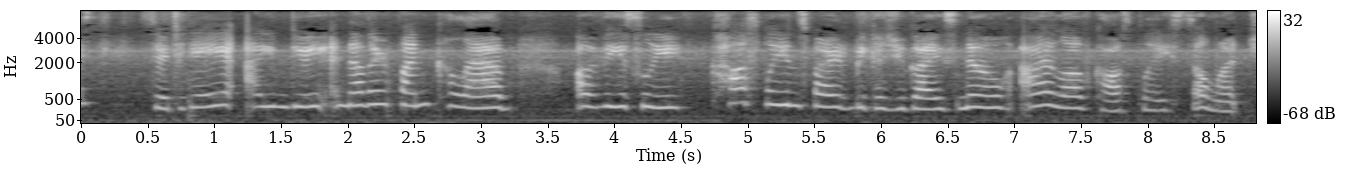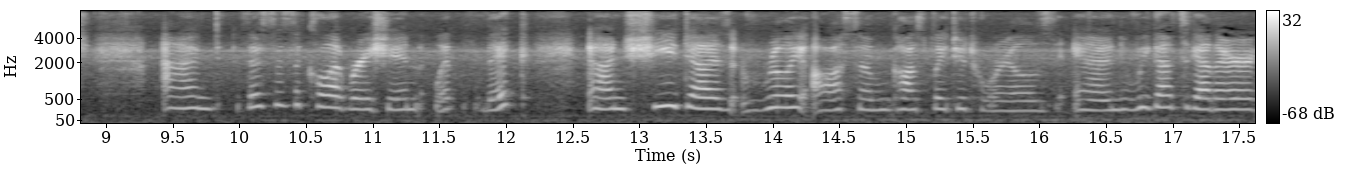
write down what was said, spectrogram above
guys! So today I am doing another fun collab, obviously cosplay inspired because you guys know I love cosplay so much. And this is a collaboration with Vic and she does really awesome cosplay tutorials and we got together,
